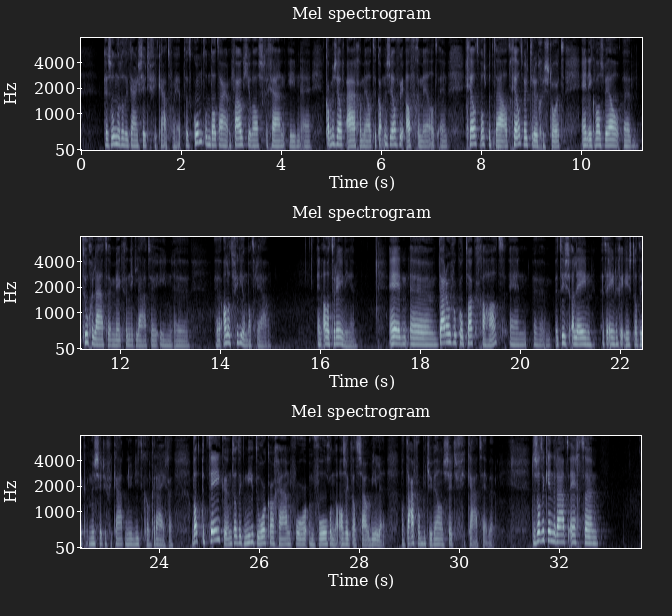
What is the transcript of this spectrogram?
Eh, zonder dat ik daar een certificaat voor heb. Dat komt omdat daar een foutje was gegaan in. Uh, ik had mezelf aangemeld, ik had mezelf weer afgemeld. En geld was betaald, geld werd teruggestort. En ik was wel uh, toegelaten, merkte ik later, in al het videomateriaal. En alle trainingen. En uh, daarover contact gehad. En uh, het is alleen, het enige is dat ik mijn certificaat nu niet kan krijgen. Wat betekent dat ik niet door kan gaan voor een volgende als ik dat zou willen. Want daarvoor moet je wel een certificaat hebben. Dus als ik inderdaad echt uh,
